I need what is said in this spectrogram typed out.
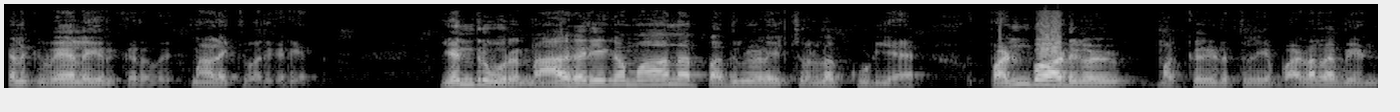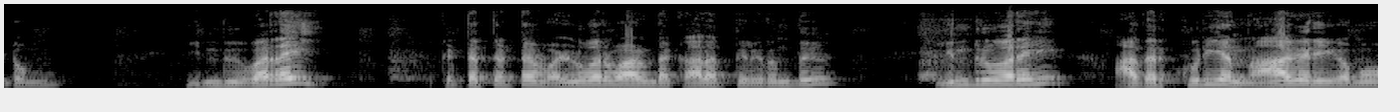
எனக்கு வேலை இருக்கிறது. நாளைக்கு வருகிறேன். என்று ஒரு நாகரிகமான பதில்களை சொல்லக்கூடிய பண்பாடுகள் மக்களிடத்திலே வளர வேண்டும். இன்று வரை கிட்டத்தட்ட வள்ளுவர் வாழ்ந்த காலத்திலிருந்து இன்று வரை அதற்குரிய நாகரிகமோ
